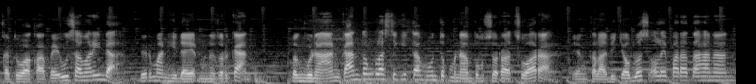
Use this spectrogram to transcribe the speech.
Ketua KPU Samarinda, Firman Hidayat menuturkan, penggunaan kantong plastik hitam untuk menampung surat suara yang telah dicoblos oleh para tahanan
